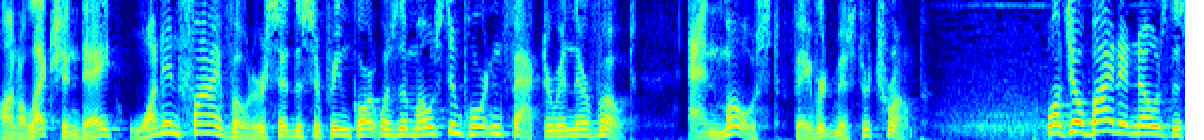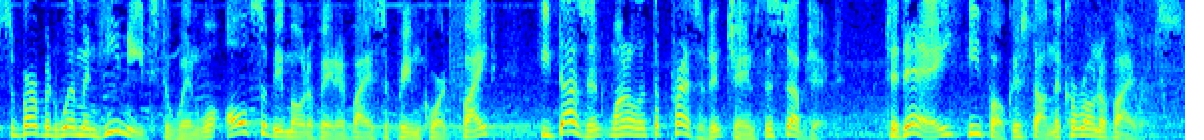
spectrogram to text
On election day, one in five voters said the Supreme Court was the most important factor in their vote, and most favored Mr. Trump. While Joe Biden knows the suburban women he needs to win will also be motivated by a Supreme Court fight, he doesn't want to let the president change the subject. Today, he focused on the coronavirus.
